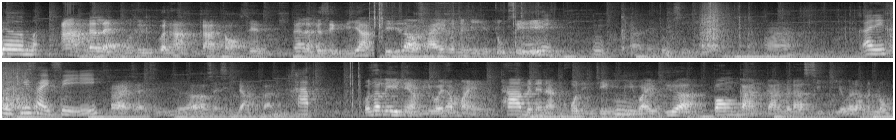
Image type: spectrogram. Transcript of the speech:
เดิมอะอะนั่นแหละมันคือปัญหาของการต่อเส้น นั่นแหละคือสิ่งที่ยากสิ่งที่เราใช้มันจะมีจุกสีอืมอ่าในจุกสีอ่าอันนี้คือที่ใส่สี ใช่ใส่สีแล้วใส่สีดำกัน ครับ วัสลีนเนี่ยมีไว้ทำไม ถ้าเป็นในหนังคนจริงอืมๆมีไว้เพื่อป้องกันการเวลาสีเวลามันลง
